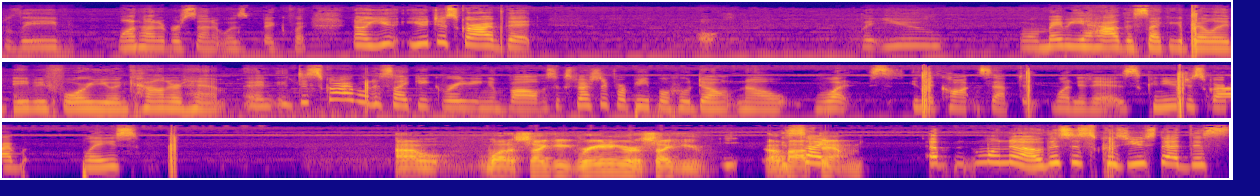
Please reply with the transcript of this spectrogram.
believe 100% it was Bigfoot. No, you you described that that you or maybe you had the psychic ability before you encountered him. And describe what a psychic reading involves, especially for people who don't know what's in the concept and what it is. Can you describe, please? Uh, what, a psychic reading or a psychic about psych- them? Uh, well, no, this is because you said this.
